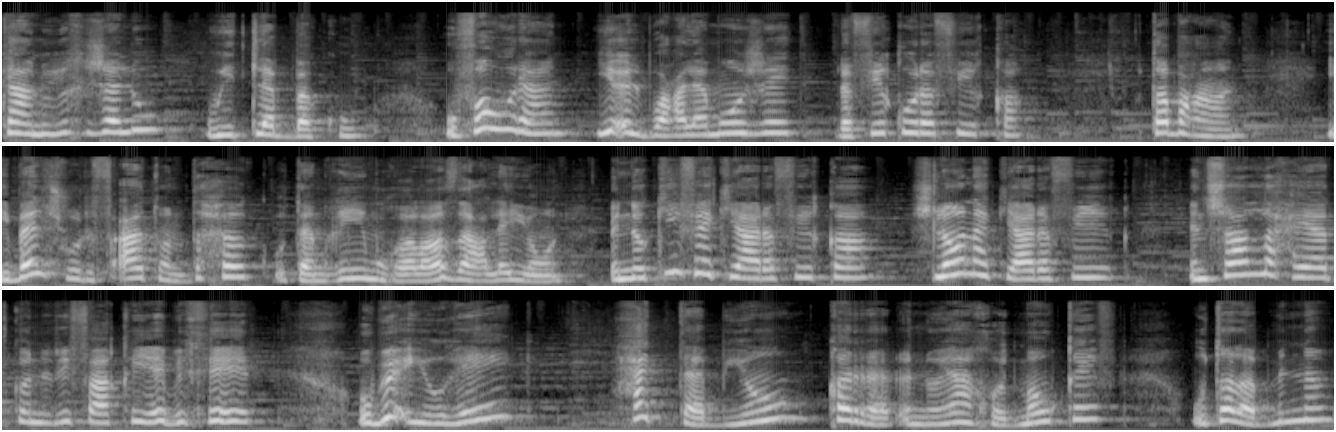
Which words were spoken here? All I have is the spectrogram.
كانوا يخجلوا ويتلبكوا وفورا يقلبوا على موجة رفيق ورفيقة. طبعا يبلشوا رفقاتهم ضحك وتنغيم وغلاظة عليهم. إنه كيفك يا رفيقة؟ شلونك يا رفيق؟ إن شاء الله حياتكم الرفاقية بخير. وبقيوا هيك حتى بيوم قرر إنه ياخد موقف وطلب منها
